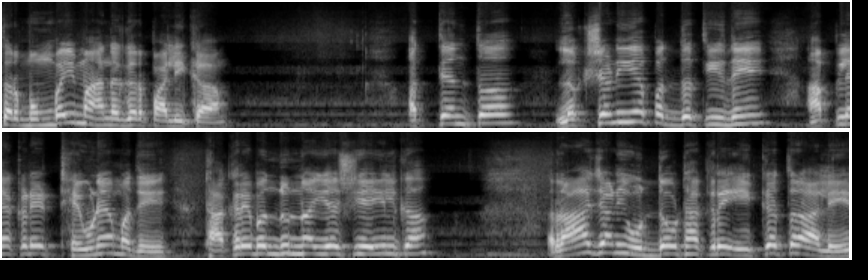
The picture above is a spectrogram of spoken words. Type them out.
तर मुंबई महानगरपालिका अत्यंत लक्षणीय पद्धतीने आपल्याकडे ठेवण्यामध्ये ठाकरे बंधूंना यश येईल का? राज आणि उद्धव ठाकरे एकत्र आले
